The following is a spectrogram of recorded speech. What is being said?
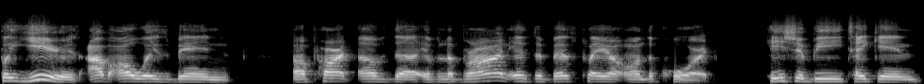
for years, I've always been a part of the. If LeBron is the best player on the court, he should be taking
